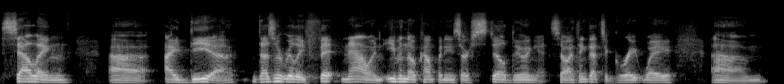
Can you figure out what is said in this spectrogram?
selling uh, idea doesn't really fit now and even though companies are still doing it so i think that's a great way um,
